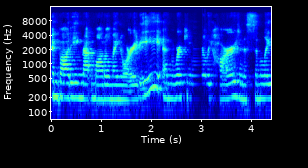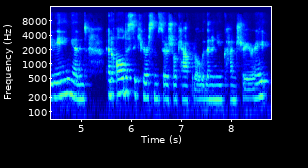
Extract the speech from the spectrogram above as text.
embodying that model minority and working really hard and assimilating and and all to secure some social capital within a new country, right?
